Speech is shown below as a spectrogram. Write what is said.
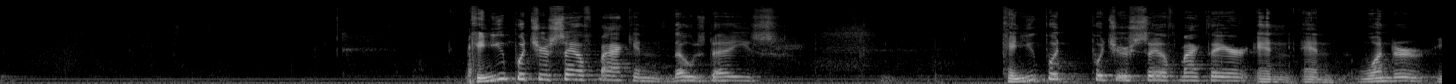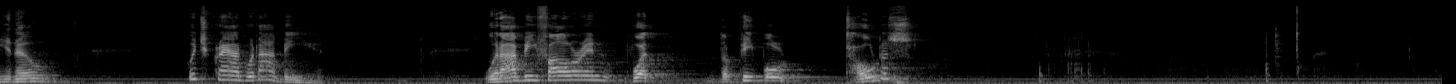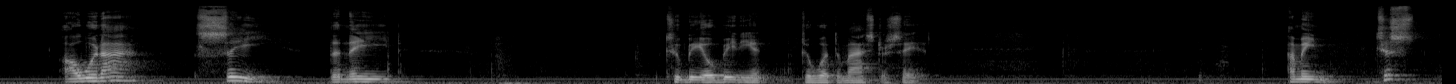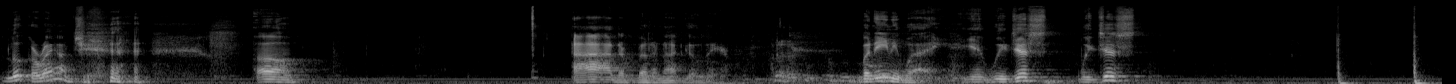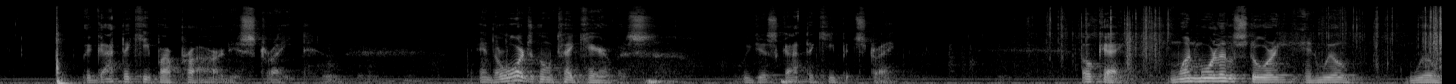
Can you put yourself back in those days? Can you put put yourself back there and and wonder, you know, which crowd would I be in? Would I be following what the people told us? Or would I see the need to be obedient to what the Master said? I mean, just look around you. uh, I better not go there. But anyway, we just we just We got to keep our priorities straight. And the Lord's going to take care of us. We just got to keep it straight. Okay, one more little story, and we'll we'll.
